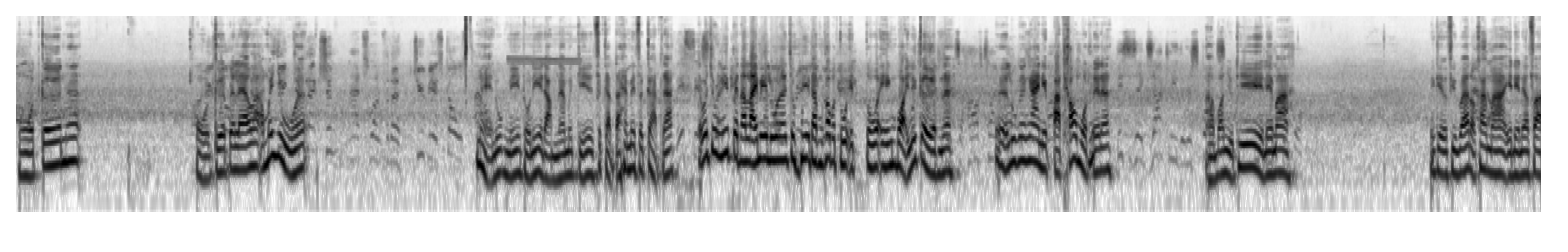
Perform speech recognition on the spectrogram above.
โหดเกินฮะ โหดเกินไปแล้วฮะเอาไม่อยู่ฮะแหมลูกนี้โทนี่ดำนะเมื่อกี้สกัดได้ไม่สกัดนะ แต่ว่าช่วงนี้เป็นอะไรไม่รู้นะช่วงนี้ดำเข้าประตูตัวเองบ่อยเหลือเกินนะออลูกง่ายๆเนี่ยปัดเข้าหมดเลยนะอ่าบอลอยู่ที่เนมามิเกลซินวาสออกข้างมาเอเดนเอลซา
